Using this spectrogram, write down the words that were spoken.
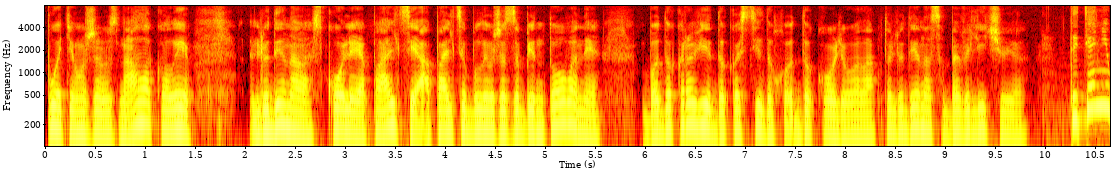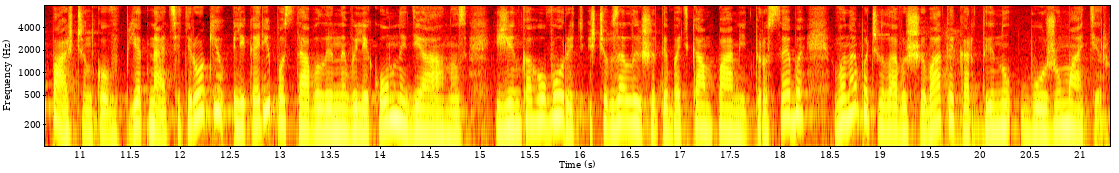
потім вже узнала, коли людина сколює пальці, а пальці були вже забінтовані, бо до крові, до кості доколювала, то людина себе вилічує. Тетяні Пащенко в 15 років лікарі поставили невиліковний діагноз. Жінка говорить, щоб залишити батькам пам'ять про себе, вона почала вишивати картину Божу матір.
